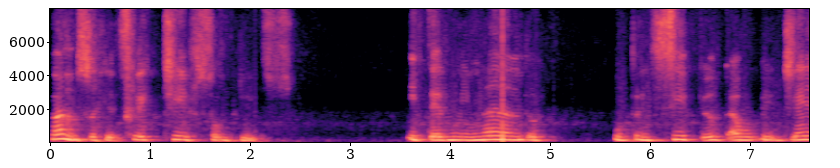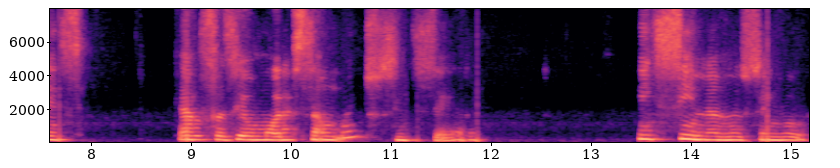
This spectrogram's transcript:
vamos refletir sobre isso. E terminando o princípio da obediência, quero fazer uma oração muito sincera. Ensina-nos, Senhor,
